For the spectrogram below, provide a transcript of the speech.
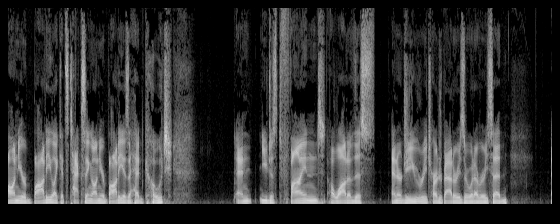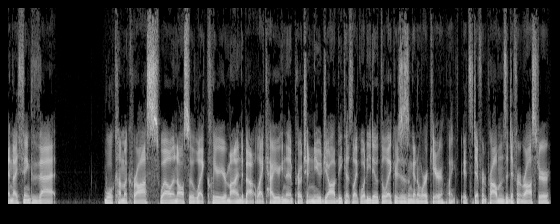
on your body, like it's taxing on your body as a head coach. And you just find a lot of this energy, you recharge batteries or whatever he said. And I think that will come across well and also like clear your mind about like how you're going to approach a new job because like what he did with the Lakers isn't going to work here. Like it's different problems, a different roster.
